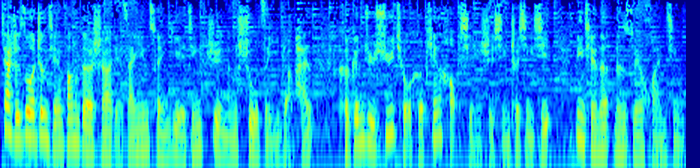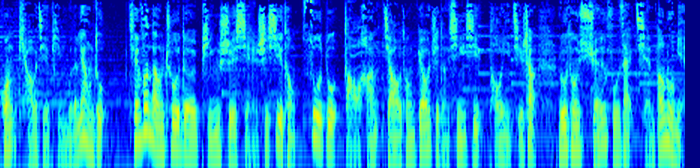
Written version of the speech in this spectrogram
驾驶座正前方的十二点三英寸液晶智能数字仪表盘，可根据需求和偏好显示行车信息，并且呢能随环境光调节屏幕的亮度。前风挡处的平视显示系统，速度、导航、交通标志等信息投影其上，如同悬浮在前方路面，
